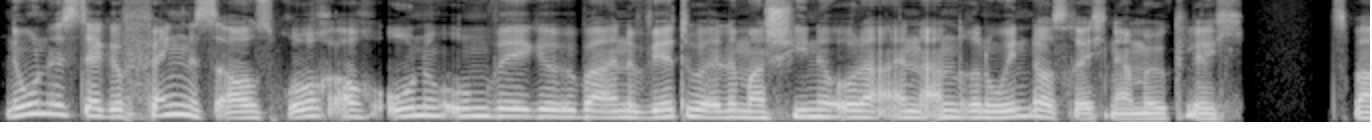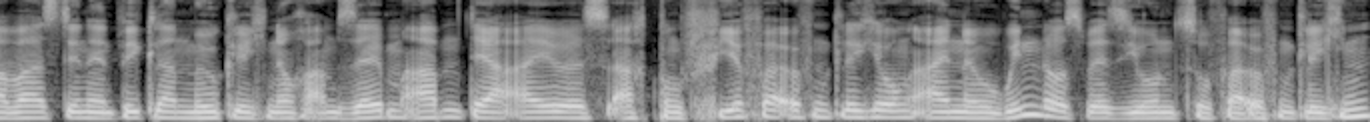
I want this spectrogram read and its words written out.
Nun ist der Gefängnisausbruch auch ohne Umwege über eine virtuelle Maschine oder einen anderen Windows-Rechner möglich. Zwar war es den Entwicklern möglich, noch am selben Abend der iOS 8.4 Veröffentlichung eine Windows-Version zu veröffentlichen,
